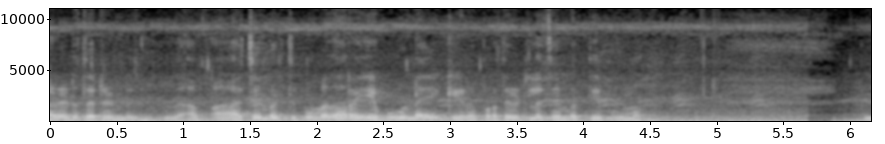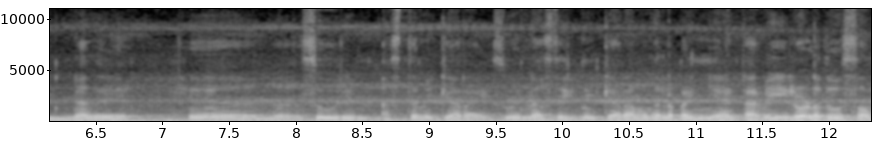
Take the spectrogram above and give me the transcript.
ആളെടുത്തിട്ടുണ്ട് ആ ചെമ്പരത്തി പൂമ്പ് നിറയെ പൂ ഉണ്ടായിരിക്കുകയാണ് അപ്പുറത്തെ വീട്ടിലെ ചെമ്പരത്തി പൂമ്പ പിന്നെ അത് സൂര്യൻ അസ്തമിക്കാറായി. സൂര്യൻ അസ്തമിക്കാറാകുമ്പോൾ നല്ല ഭംഗിയായിട്ടാണ് വെയിലുള്ള ദിവസം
